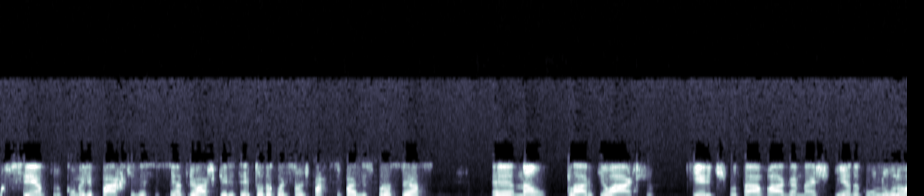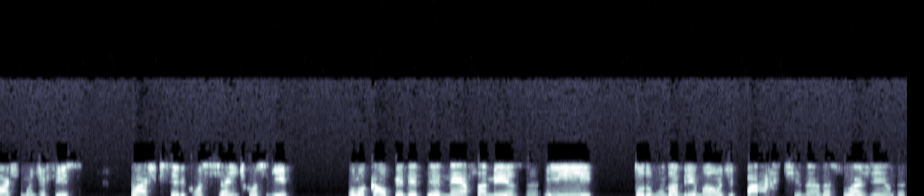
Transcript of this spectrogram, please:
o centro, como ele parte desse centro, eu acho que ele tem toda a condição de participar desse processo. É, não. Claro que eu acho que ele disputar a vaga na esquerda com Lula, eu acho muito difícil. Eu acho que se, ele, se a gente conseguir colocar o PDT nessa mesa e todo mundo abrir mão de parte né, da sua agenda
